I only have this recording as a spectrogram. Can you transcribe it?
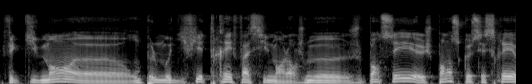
Effectivement, on peut le modifier très facilement. Alors je me, je pensais, je pense que ce serait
